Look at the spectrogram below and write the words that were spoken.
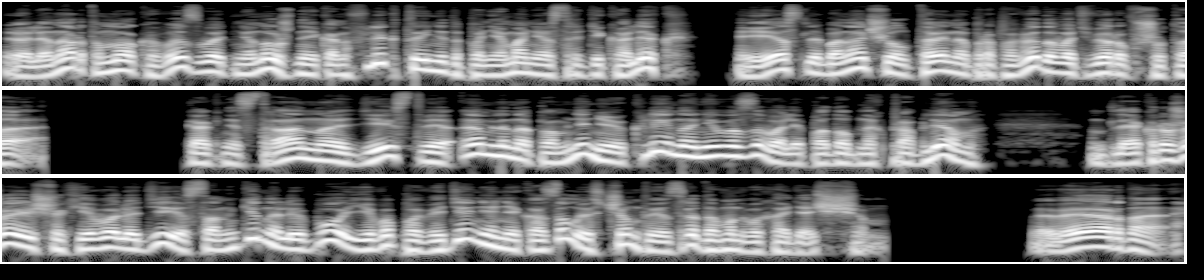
Ленард мог вызвать ненужные конфликты и недопонимания среди коллег, если бы начал тайно проповедовать веру в Шута. Как ни странно, действия Эмлина, по мнению Клина, не вызывали подобных проблем. Для окружающих его людей Сангина любое его поведение не казалось чем-то из ряда вон выходящим. «Верно.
